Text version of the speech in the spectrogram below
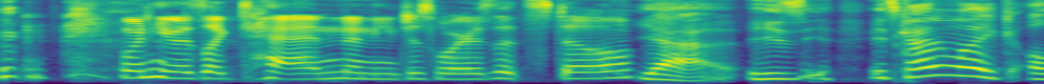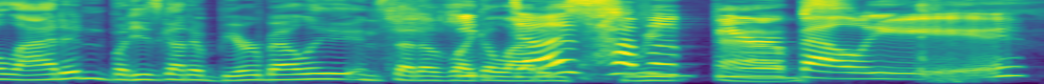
when he was like 10 and he just wears it still. yeah. He's it's kind of like Aladdin, but he's got a beer belly instead of like he Aladdin's does have a beer abs. belly.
